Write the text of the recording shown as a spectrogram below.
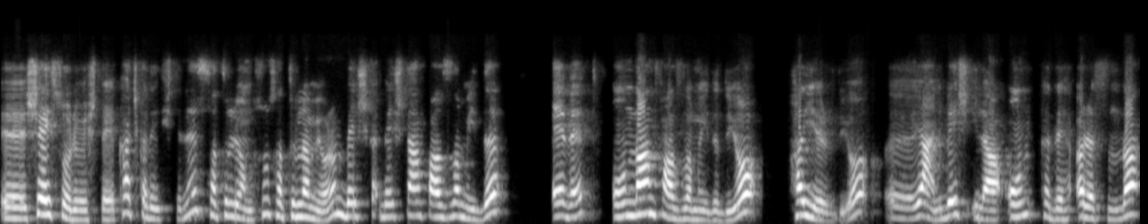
E, şey soruyor işte kaç kadeh içtiniz hatırlıyor musunuz? Hatırlamıyorum. Beş, beşten fazla mıydı? Evet. Ondan fazla mıydı diyor. Hayır diyor. E, yani beş ila on kadeh arasında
